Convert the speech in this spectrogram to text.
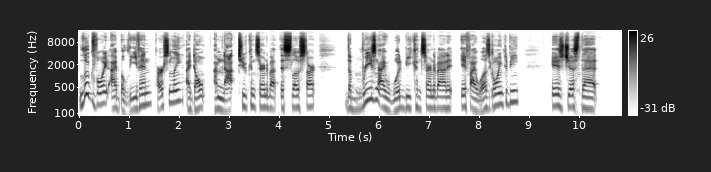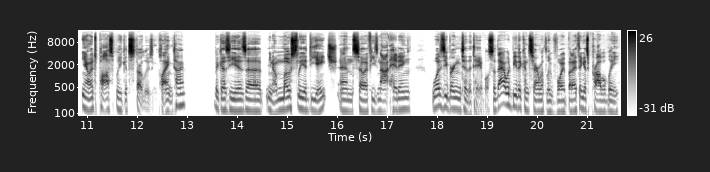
Luke Voit, I believe in personally. I don't, I'm not too concerned about this slow start. The reason I would be concerned about it, if I was going to be, is just that, you know, it's possible he could start losing playing time because he is a, you know, mostly a DH. And so if he's not hitting, what is he bringing to the table? So that would be the concern with Luke Voit, but I think it's probably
